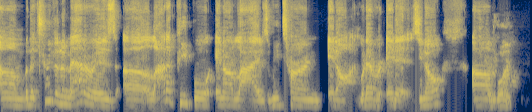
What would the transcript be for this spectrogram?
um, but the truth of the matter is, uh, a lot of people in our lives, we turn it on, whatever it is, you know? Um,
